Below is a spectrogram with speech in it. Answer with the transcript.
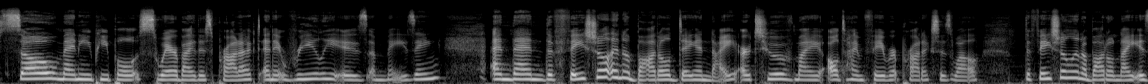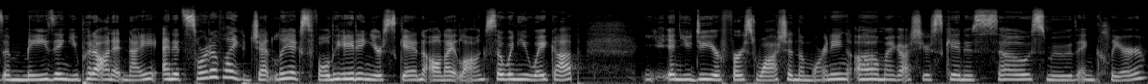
so many people swear by this product and it really is amazing. And then the facial in a bottle day and night are two of my all-time favorite products as well. The facial in a bottle night is amazing. You put it on at night and it's sort of like gently exfoliating your skin all night long. So when you wake up, and you do your first wash in the morning, oh my gosh, your skin is so smooth and clear.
